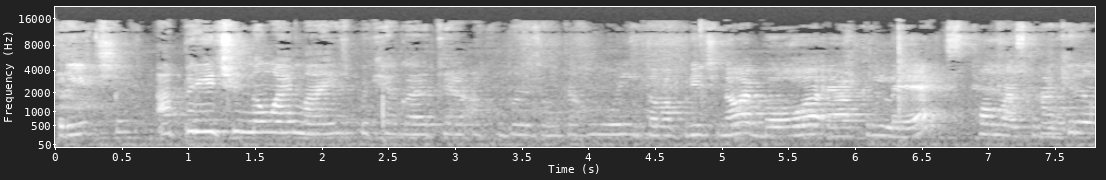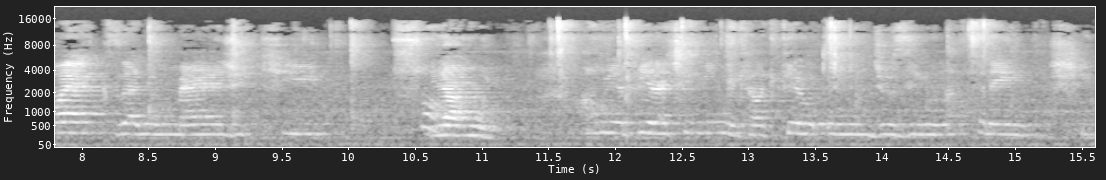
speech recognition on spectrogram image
Prit. A Prit não é mais, porque agora tem a composição tá ruim. Então a Prit não é boa, é a Acrylex. Qual mais que é? Acrylex, Animal Magic. Só. E a ruim? A minha piratinha, aquela que tem um índiozinho na frente.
